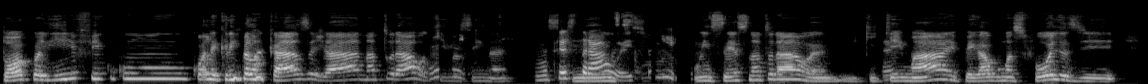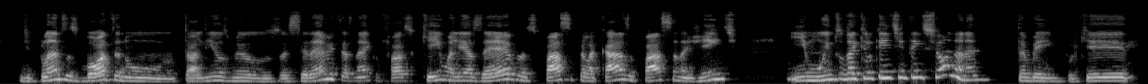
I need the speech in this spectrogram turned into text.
Toco ali e fico com, com alecrim pela casa, já natural aquilo, assim, né? Ancestral, um, é isso aí. Um incenso natural, é. Que é. queimar e pegar algumas folhas de, de plantas, bota no. Tá ali os meus as cerâmicas, né? Que eu faço, queimo ali as ervas, passa pela casa, passa na gente. E muito daquilo que a gente intenciona, né? Também, porque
